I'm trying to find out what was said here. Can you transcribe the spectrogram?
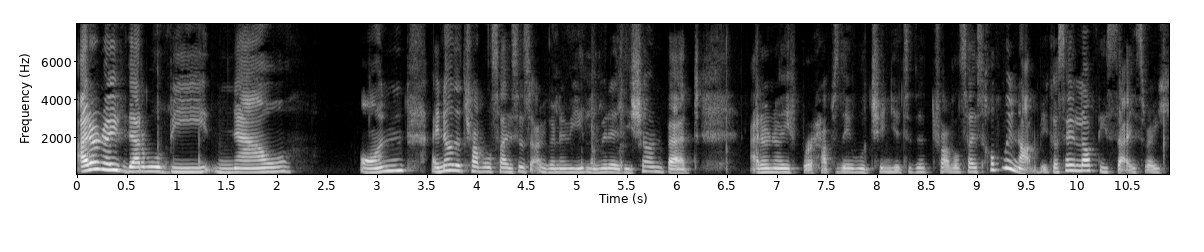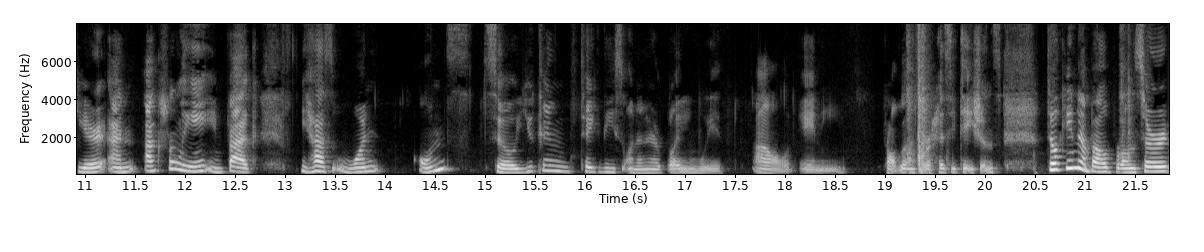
i don't know if that will be now on i know the travel sizes are going to be limited edition but I don't know if perhaps they will change it to the travel size. Hopefully not, because I love this size right here. And actually, in fact, it has one ounce, so you can take this on an airplane without any problems or hesitations. Talking about bronzer,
